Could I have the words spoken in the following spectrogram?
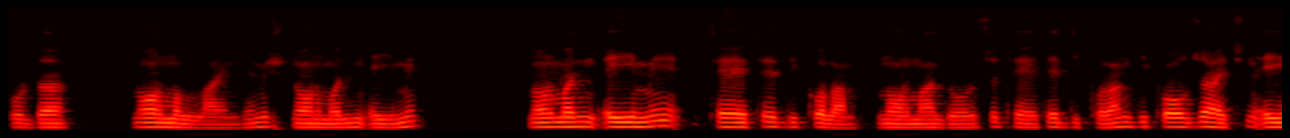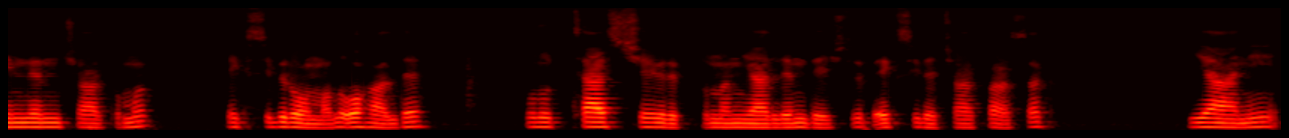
Burada normal line demiş. Normalin eğimi. Normalin eğimi teğet dik olan. Normal doğrusu teğet dik olan. Dik olacağı için eğimlerin çarpımı eksi 1 olmalı. O halde bunu ters çevirip bunların yerlerini değiştirip eksiyle çarparsak yani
